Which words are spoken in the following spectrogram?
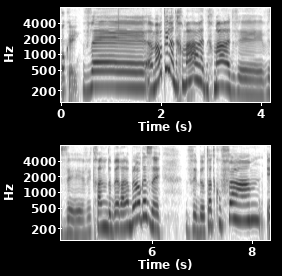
אוקיי. ואמרתי לה, נחמד, נחמד, ו... וזה, והתחלנו לדבר על הבלוג הזה. ובאותה תקופה, אה,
